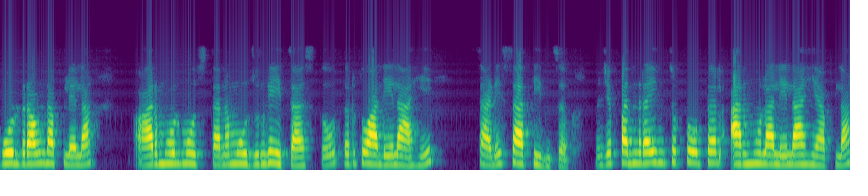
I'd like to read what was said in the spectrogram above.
गोल्ड राऊंड आपल्याला आर्म होल मोजताना मोजून घ्यायचा असतो. तर तो आलेला आहे साडेसात इंच. म्हणजे पंधरा इंच टोटल आर्म होल आलेला आहे आपला.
